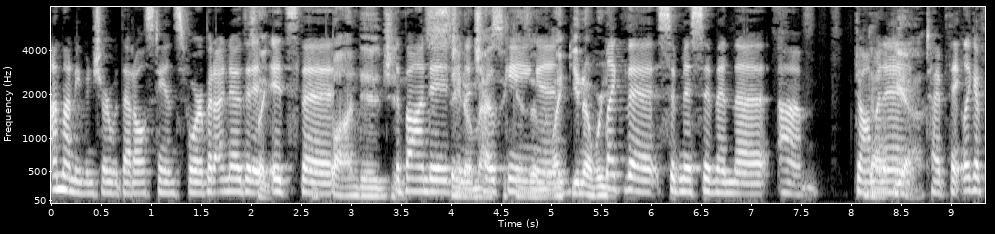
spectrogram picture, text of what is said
I'm not even sure what that all stands for, but I know that it's, it, like it's the bondage, the bondage, and the choking, and like you know, like the submissive and the um, dominant yeah. type thing, like a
